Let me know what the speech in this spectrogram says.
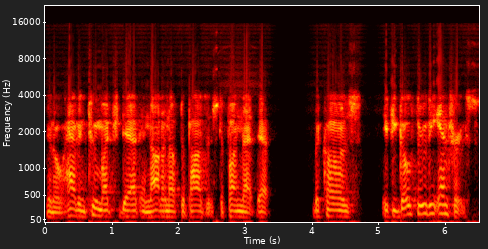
you know, having too much debt and not enough deposits to fund that debt. Because if you go through the entries,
